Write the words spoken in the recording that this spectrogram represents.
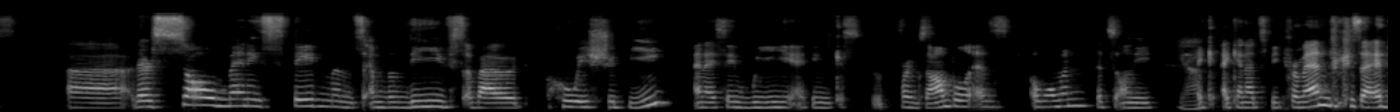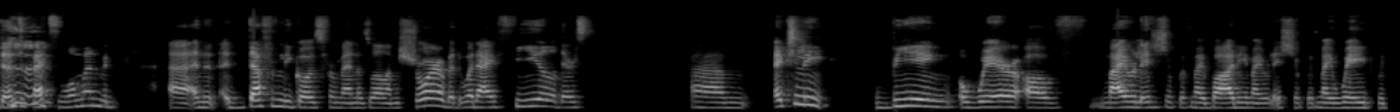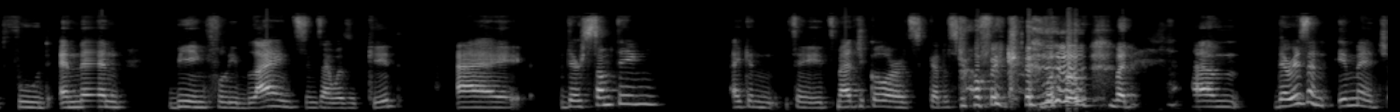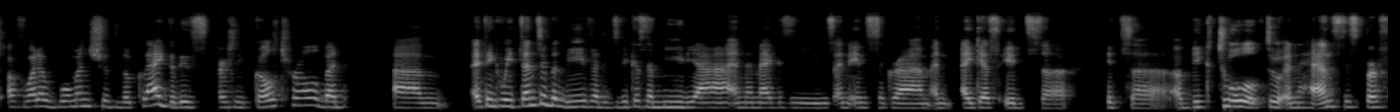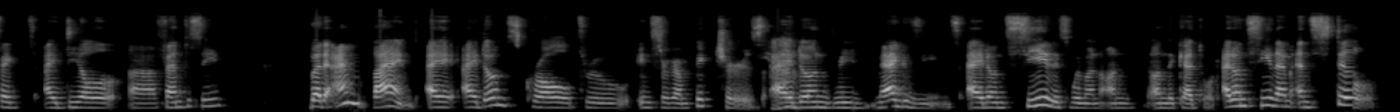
uh, there's so many statements and beliefs about who we should be. And I say we, I think, for example, as a woman, that's only, yeah. I, I cannot speak for men because I identify as a woman, but, uh, and it, it, definitely goes for men as well, I'm sure. But what I feel there's, um, actually being aware of my relationship with my body, my relationship with my weight, with food, and then being fully blind since I was a kid, I there's something I can say it's magical or it's catastrophic, but um, there is an image of what a woman should look like that is largely cultural, but um, I think we tend to believe that it's because the media and the magazines and Instagram, and I guess it's uh, it's a, a big tool to enhance this perfect ideal uh, fantasy. But i'm blind. I i don't scroll through instagram pictures. Yeah. i don't read magazines. I don't see these women on on the catwalk. I don't see them and still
